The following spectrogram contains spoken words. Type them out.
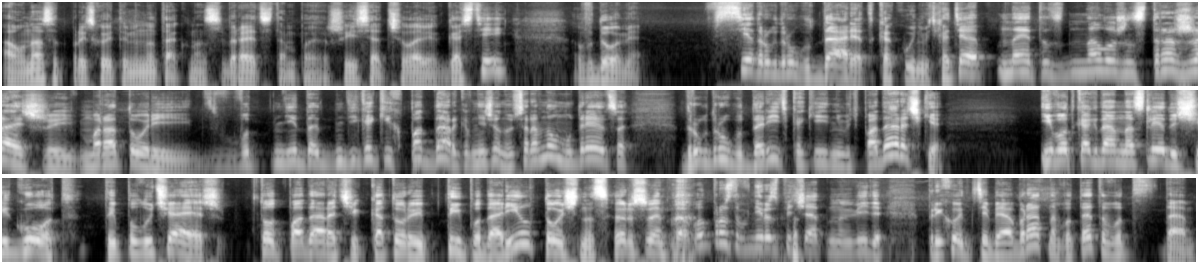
А у нас это происходит именно так. У нас собирается там по 60 человек гостей в доме. Все друг другу дарят какую-нибудь. Хотя на это наложен строжайший мораторий. Вот до- никаких подарков, ничего. Но все равно умудряются друг другу дарить какие-нибудь подарочки. И вот когда на следующий год ты получаешь тот подарочек, который ты подарил, точно, совершенно, он просто в нераспечатанном виде приходит к тебе обратно, вот это вот, да,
